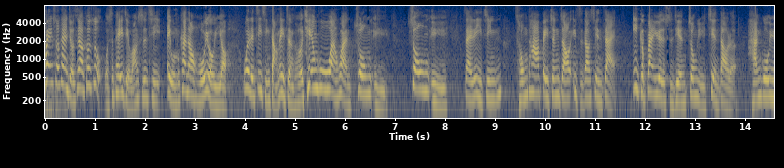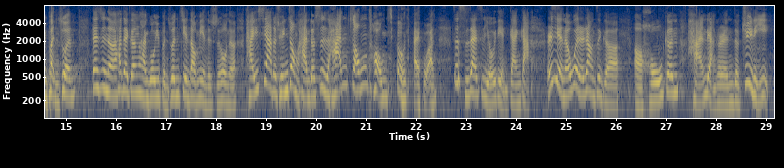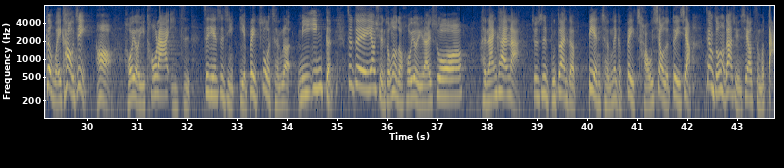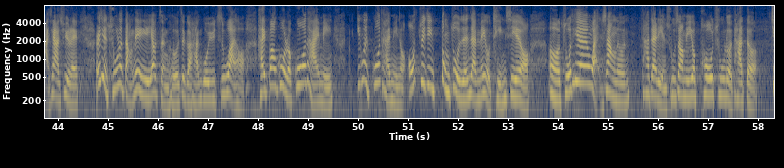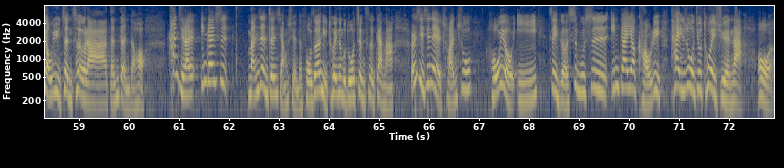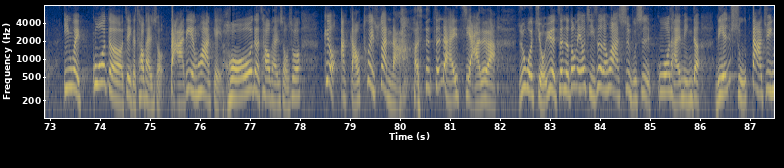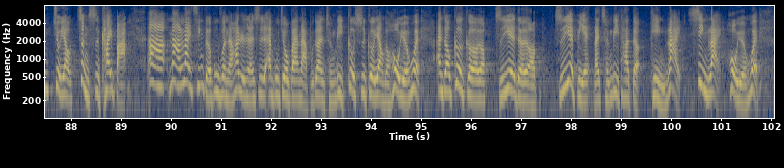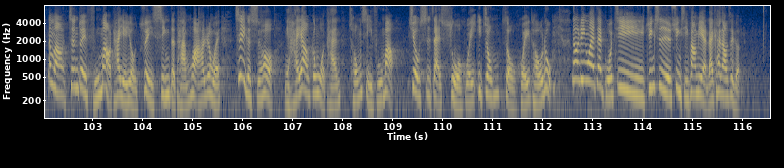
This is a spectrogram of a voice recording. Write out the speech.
欢迎收看《九四要客诉》，我是佩姐王诗琪。哎，我们看到侯友谊哦，为了进行党内整合，千呼万唤，终于，终于在历经从他被征召一直到现在一个半月的时间，终于见到了韩国瑜本尊。但是呢，他在跟韩国瑜本尊见到面的时候呢，台下的群众喊的是“韩总统救台湾”，这实在是有一点尴尬。而且呢，为了让这个呃，侯跟韩两个人的距离更为靠近啊。侯友谊偷拉椅子这件事情也被做成了迷因梗，这对要选总统的侯友谊来说很难堪啦，就是不断的变成那个被嘲笑的对象。这样总统大选是要怎么打下去嘞？而且除了党内要整合这个韩国瑜之外，哈，还包括了郭台铭，因为郭台铭哦，哦，最近动作仍然没有停歇哦。呃，昨天晚上呢。他在脸书上面又抛出了他的教育政策啦，等等的哈，看起来应该是蛮认真想选的，否则你推那么多政策干嘛？而且现在也传出侯友谊这个是不是应该要考虑太弱就退选啦？哦，因为郭的这个操盘手打电话给侯的操盘手说，叫阿搞退算啦，这真的还假的啊？如果九月真的都没有起色的话，是不是郭台铭的联署大军就要正式开拔？那那赖清德部分呢？他仍然是按部就班啦，不断成立各式各样的后援会，按照各个职业的职业别来成立他的挺赖信赖后援会。那么针对福茂，他也有最新的谈话，他认为这个时候你还要跟我谈重启福茂？就是在锁回一中走回头路。那么，另外在国际军事讯息方面来看到这个，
